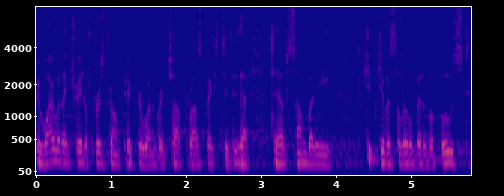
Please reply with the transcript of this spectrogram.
I mean, why would I trade a first round pick or one of our top prospects to, to, to have somebody give us a little bit of a boost?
